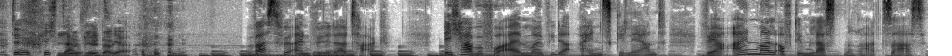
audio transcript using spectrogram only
Dirk, ich Vielen, danke vielen Dank. dir. Was für ein wilder Tag. Ich habe vor allem mal wieder eins gelernt. Wer einmal auf dem Lastenrad saß,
